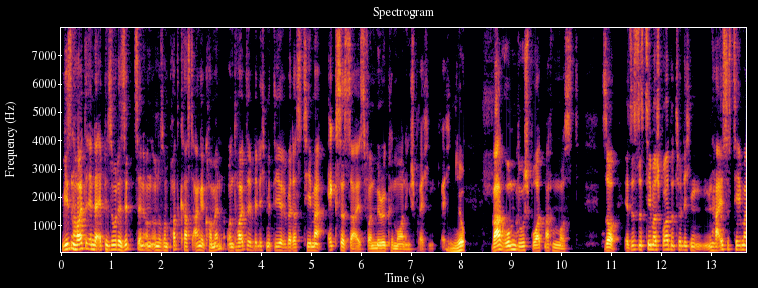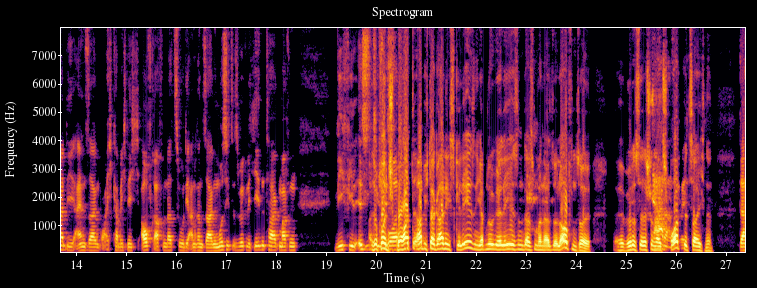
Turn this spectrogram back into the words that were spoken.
Wir sind heute in der Episode 17 in unserem Podcast angekommen und heute will ich mit dir über das Thema Exercise von Miracle Morning sprechen. Jo. Warum du Sport machen musst. So, jetzt ist das Thema Sport natürlich ein, ein, heißes Thema. Die einen sagen, boah, ich kann mich nicht aufraffen dazu. Die anderen sagen, muss ich das wirklich jeden Tag machen? Wie viel ist Also von Sport, Sport habe ich da gar nichts gelesen. Ich habe nur gelesen, dass man also laufen soll. Äh, würdest du das schon ja, als Sport bezeichnen? Da,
